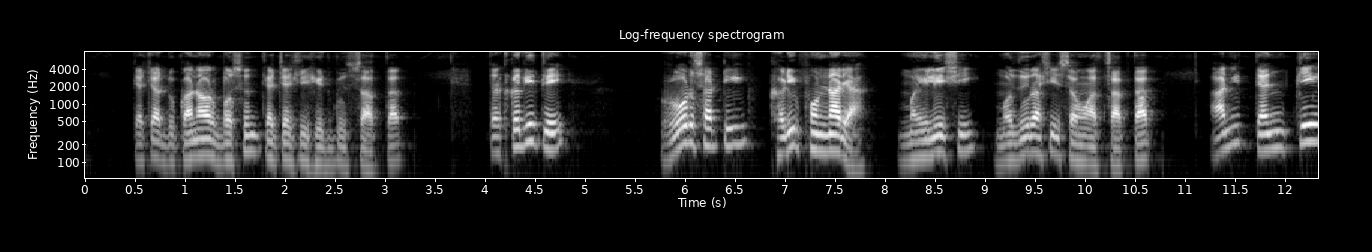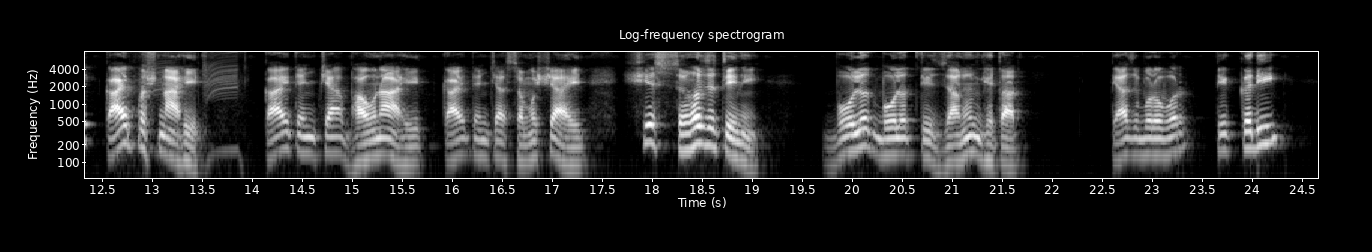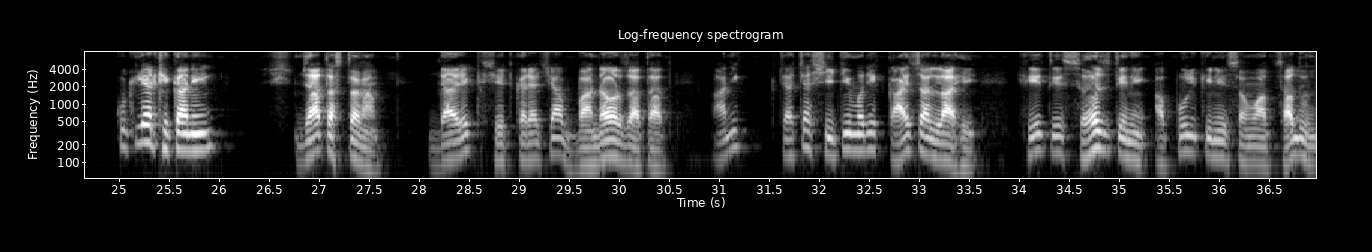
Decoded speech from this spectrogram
त्याच्या दुकानावर बसून त्याच्याशी हितगुज साधतात तर कधी ते रोडसाठी खडी फोडणाऱ्या महिलेशी मजुराशी संवाद साधतात आणि त्यांचे काय प्रश्न आहेत काय त्यांच्या भावना आहेत काय त्यांच्या समस्या आहेत हे सहजतेने बोलत बोलत ते जाणून घेतात. त्याचबरोबर ते कधी कुठल्या ठिकाणी जात असताना डायरेक्ट शेतकऱ्याच्या बांधावर जातात आणि त्याच्या शेतीमध्ये काय चाललं आहे हे ते सहजतेने आपुलकीने संवाद साधून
